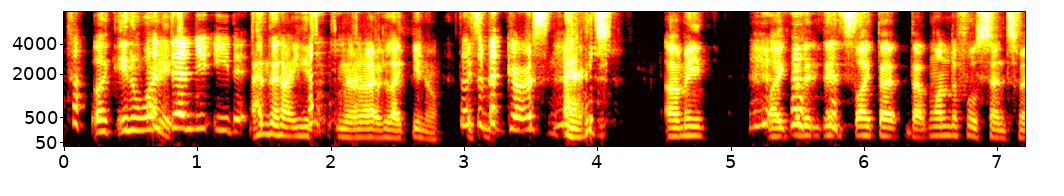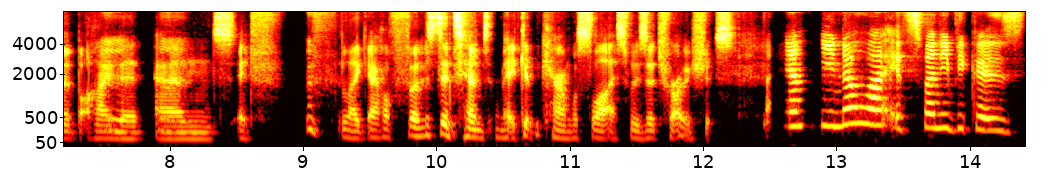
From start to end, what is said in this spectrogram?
like in a way, And then you eat it. and then I eat it, and then I like you know, That's a bit gross. and I mean, like, it, it's like that that wonderful sentiment behind Mm, it, mm. and it like our first attempt at making the caramel slice was atrocious. And you know what? It's funny because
